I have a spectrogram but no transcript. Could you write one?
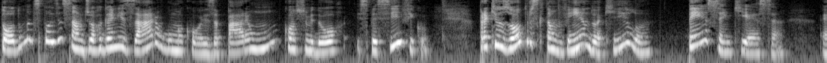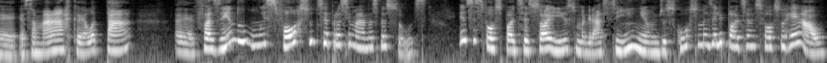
toda uma disposição de organizar alguma coisa para um consumidor específico, para que os outros que estão vendo aquilo pensem que essa é, essa marca ela está é, fazendo um esforço de se aproximar das pessoas. Esse esforço pode ser só isso, uma gracinha, um discurso, mas ele pode ser um esforço real.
